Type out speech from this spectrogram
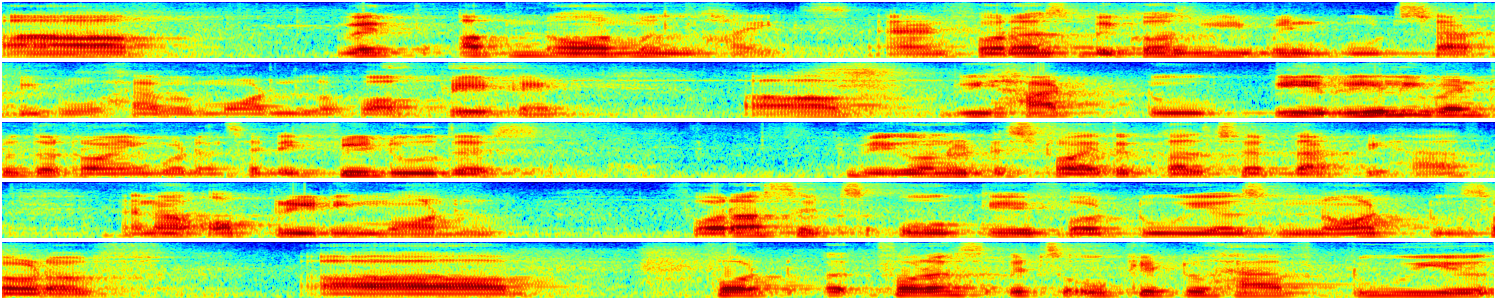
uh, with abnormal hikes and for us because we've been bootstrapped we have a model of operating uh, we had to we really went to the drawing board and said if we do this we're going to destroy the culture that we have and our operating model. For us, it's okay for two years not to sort of. Uh, for, for us, it's okay to have two year,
